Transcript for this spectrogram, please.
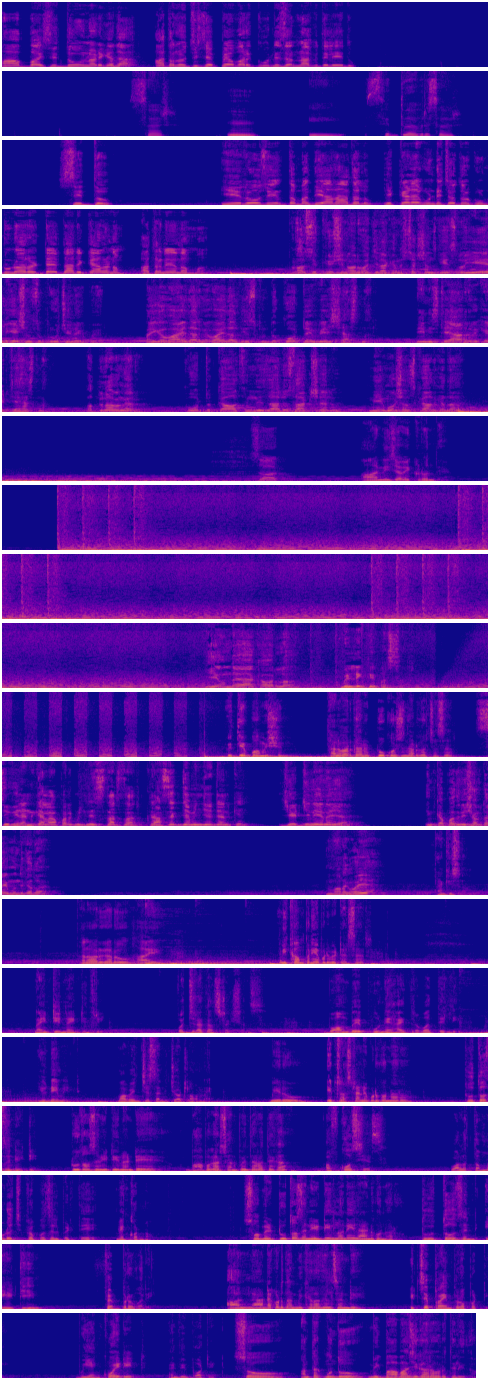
ఆ అబ్బాయి సిద్ధు ఉన్నాడు కదా అతను వచ్చి చెప్పే వరకు నిజం నాకు తెలియదు. సార్. ఉమ్, ఈ సిద్ధు ఎవరు సార్? సిద్ధు. ఈ రోజు ఇంతమంది అనాథలు ఇక్కడే ఉండి చదువుకుంటున్నారంటే దానికి కారణం అతనేనమ్మా. ప్రాసిక్యూషన్ వారు వజ్రా కన్స్ట్రక్షన్స్ కేసులో ఏ ఎలిగేషన్స్ ప్రూవ్ చేయలేకపోయారు. పైగా వాయిదాల మీద వాయిదాలు తీసుకుంటూ కోర్టు టైం వేస్ట్ చేస్తున్నారు? నేను స్టే ఆర్డర్ వికెట్ చేసేస్తున్నాను. పద్మనాభం గారు కోర్టుకు కావాల్సిన నిజాలు సాక్ష్యాలు. మీ ఎమోషన్స్ కాదు కదా? సార్ ఆ నిజం ఎక్కడుంది ఏముందా ఆ కవర్లో building papers sir with permission Talwar గారు టూ క్వశ్చన్స్ అడగచ్చా సార్ సివిలియన్కి ఎలా పర్మిషన్ ఇస్తారు సార్ క్రాస్ ఎగ్జామిన్ చేయడానికి జడ్జి నేనయ్యా. ఇంకా పది నిమిషాలు టైం ఉంది కదా? నువ్వు అడగవయ్యా. థ్యాంక్ యూ సార్ తలవార్ గారు హాయ్. మీ కంపెనీ ఎప్పుడు పెట్టారు sir? Nineteen ninety three Vajra constructions Bombay Pune Hyderabad Delhi you name it. మా వెంచర్స్ అన్ని చోట్ల ఉన్నాయి. మీరు ఈ ట్రస్ట్ ల్యాండ్ ఎప్పుడు కొన్నారు? Two thousand eighteen. Two thousand eighteen అంటే బాబా గారు చనిపోయిన తర్వాతేగా? అఫ్ కోర్స్ ఎస్ వాళ్ళ తమ్ముడు వచ్చి ప్రపోజల్ పెడితే మేము కొన్నాం. సో మీరు టూ థౌసండ్ ఎయిటీన్లోనే ఈ ల్యాండ్ కొన్నారు. Two thousand eighteen February. ఆ ల్యాండ్ ఎక్కడుందని మీకు ఎలా తెలుసండి? It's a prime property we enquired it and we bought it so అంతకుముందు మీకు బాబాజీ గారు ఎవరో తెలీదు.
